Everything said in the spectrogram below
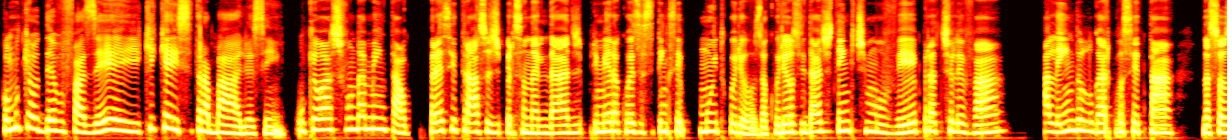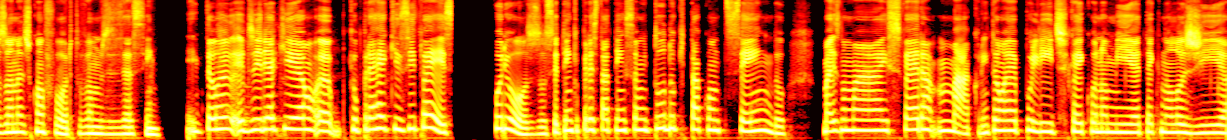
Como que eu devo fazer e o que, que é esse trabalho, assim? O que eu acho fundamental para esse traço de personalidade, primeira coisa, você tem que ser muito curioso. A curiosidade tem que te mover para te levar além do lugar que você está, da sua zona de conforto, vamos dizer assim. Então, eu, eu diria que, é, é, que o pré-requisito é esse curioso. Você tem que prestar atenção em tudo o que está acontecendo, mas numa esfera macro. Então, é política, é economia, é tecnologia,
